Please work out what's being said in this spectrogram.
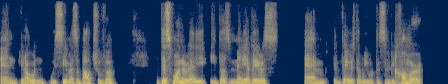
And, you know, when we see him as a Baal tshuva. This one already, he does many Averis um, various that we would consider to be chomer,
